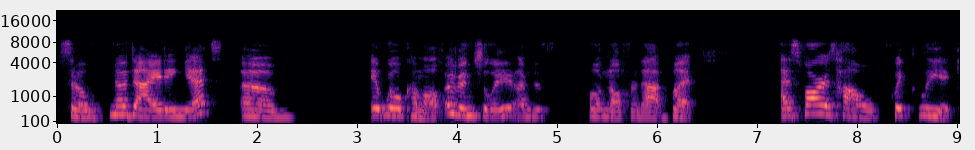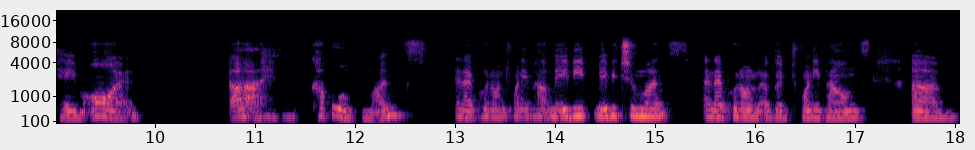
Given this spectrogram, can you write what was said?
so no dieting yet. Um, it will come off eventually. I'm just holding off for that. But as far as how quickly it came on, uh, a couple of months and I put on 20 pounds, maybe, maybe two months and I put on a good 20 pounds. Um,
